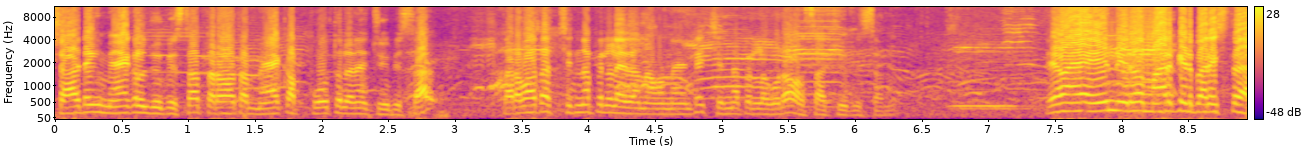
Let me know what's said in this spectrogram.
స్టార్టింగ్ మేకలు చూపిస్తా తర్వాత మేక పోతులు అనేది చూపిస్తా. తర్వాత చిన్నపిల్లలు ఏదైనా ఉన్నాయంటే చిన్నపిల్లలు కూడా ఒకసారి చూపిస్తాను. ఏమయ్యా ఏంది ఈరోజు మార్కెట్ పరిస్థితి?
